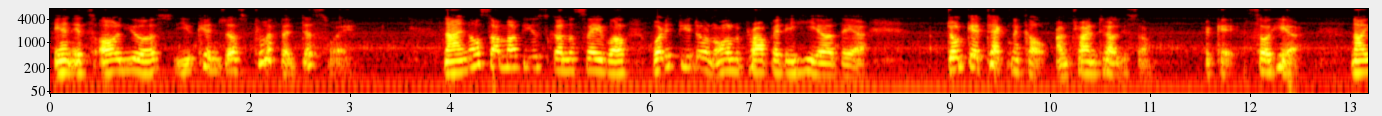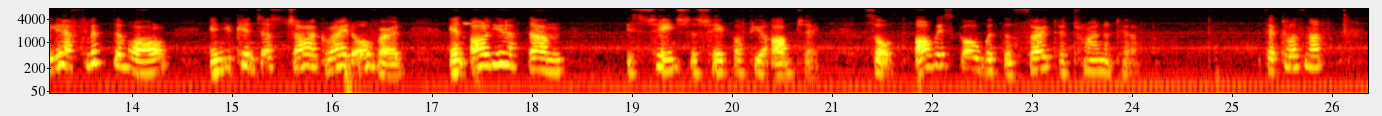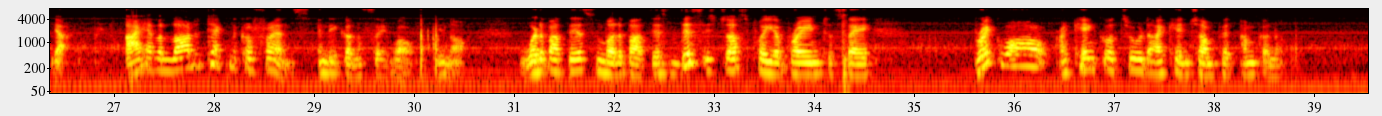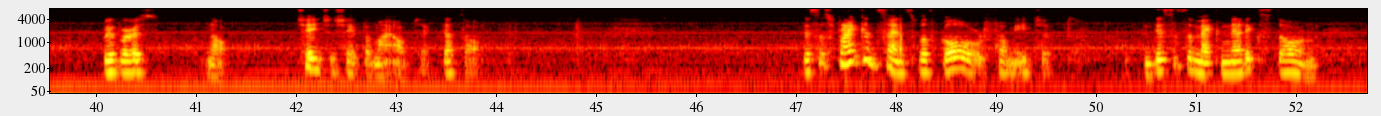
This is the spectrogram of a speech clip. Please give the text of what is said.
and it's all yours, you can just flip it this way. Now I know some of you is going to say, well, what if you don't own the property here or there? Don't get technical. I'm trying to tell you something. Okay, so here. Now you have flipped the wall and you can just jog right over it and all you have done is change the shape of your object. So always go with the third alternative. Is that close enough? Yeah. I have a lot of technical friends and they're going to say, well, you know, what about this and what about this? Mm-hmm. This is just for your brain to say, brick wall, I can't go through it, I can jump it, I'm gonna reverse, no, change the shape of my object, that's all. This is frankincense with gold from Egypt. And this is a magnetic stone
